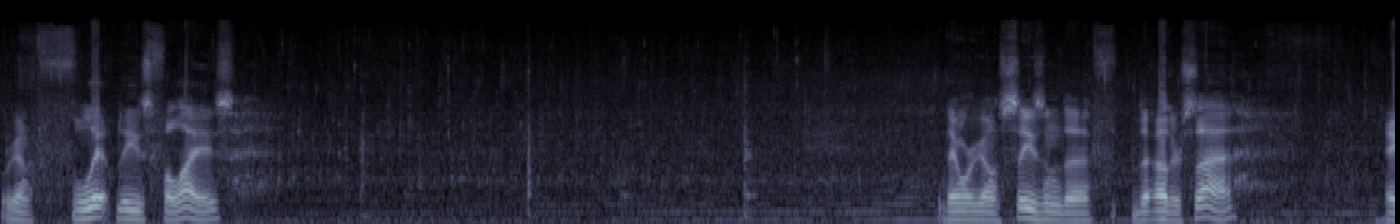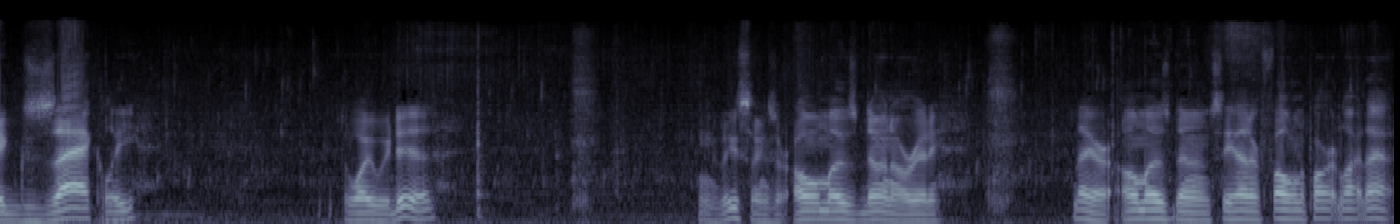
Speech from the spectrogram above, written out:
we're gonna flip these fillets Then we're going to season the, the other side exactly the way we did. these things are almost done already. They are almost done. See how they're falling apart like that?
